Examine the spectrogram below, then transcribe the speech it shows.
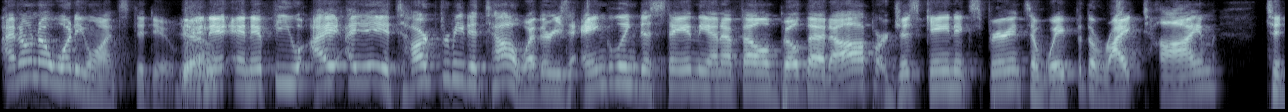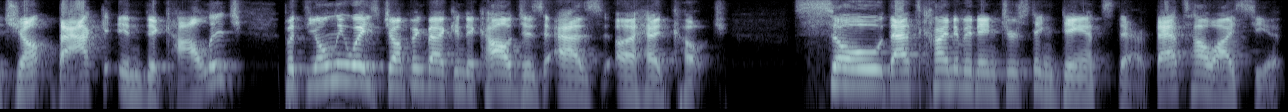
I don't know what he wants to do. Yeah. And it, and if you, I, I, it's hard for me to tell whether he's angling to stay in the NFL and build that up, or just gain experience and wait for the right time to jump back into college. But the only way he's jumping back into college is as a head coach. So that's kind of an interesting dance there. That's how I see it.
